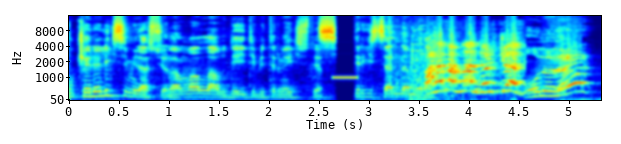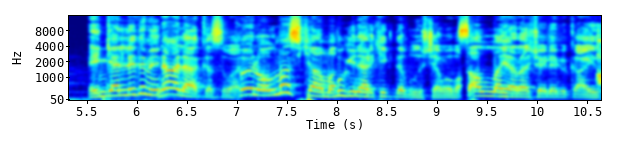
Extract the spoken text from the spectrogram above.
Bu kölelik simülasyonu. Ben vallahi bu date'i bitirmek istiyorum. Siktir git sen de Bana bak lan dört göz. Ne oluyor lan? Engelledi mi? Ne alakası var? Böyle olmaz ki ama. Bugün erkekle buluşacağım baba. Salla yana şöyle bir kaydı.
